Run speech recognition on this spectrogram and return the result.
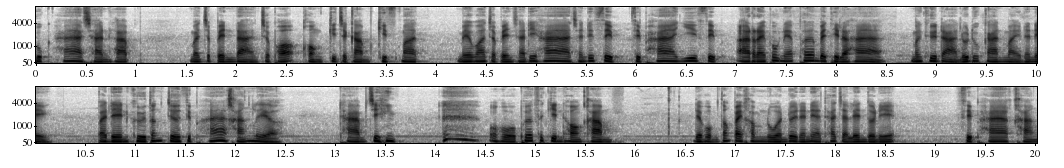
ทุกๆ 5 ชั้นครับ มันจะเป็นด่านเฉพาะของกิจกรรมคริสต์มาสไม่ว่าจะเป็นชั้นที่ 5 ชั้นที่ 10 15 20 อะไรพวกนี้เพิ่มไปทีละ 5 มันคือด่านฤดูกาลใหม่นั่นเอง ประเด็นคือต้องเจอ 15 ครั้งเลยเหรอถามจริง โอ้โห เพื่อสกินทองคำเดี๋ยวผมต้องไปคำนวณด้วยนะเนี่ย ถ้าจะเล่นตัวนี้ 15 ครั้ง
